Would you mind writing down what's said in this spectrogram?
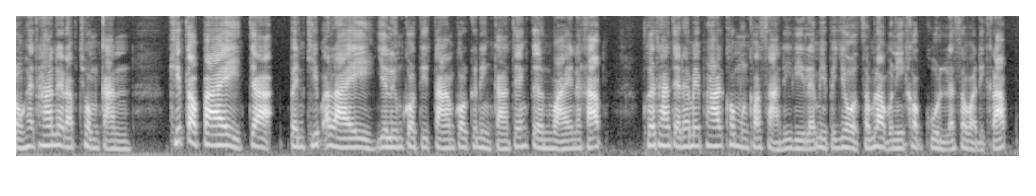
ลงให้ท่านได้รับชมกัน คลิปต่อไปจะเป็นคลิปอะไร อย่าลืมกดติดตามกดกระดิ่งการแจ้งเตือนไว้นะครับ เพื่อท่านจะได้ไม่พลาดข้อมูลข่าวสารดีๆและมีประโยชน์สำหรับวันนี้ขอบคุณและสวัสดีครับ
